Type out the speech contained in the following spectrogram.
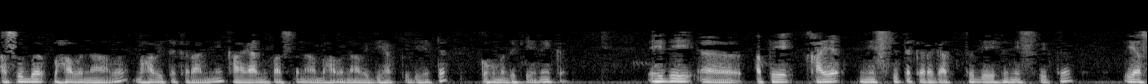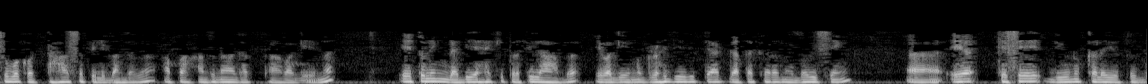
අසුබ භාවනාව භාවිත කරන්නේ කායානුපස්සනා භාවනා විදිහක් විදිහට කොහොමද කියන එක. එහිදී අපේ කය නිශ්චිත කරගත්ත දේහ නිශ්චිත ඒ අසුබ කොටහස පිළිබඳව අප හඳුනාගත්තා වගේම ඒ තුලින් ලැබිය හැකි ප්‍රතිලාභ ඒ වගේම ගෘහ ජීවිතයක් ගත කරන ඔබ විසින් එය කෙසේ දියුණු කළ යුතුද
